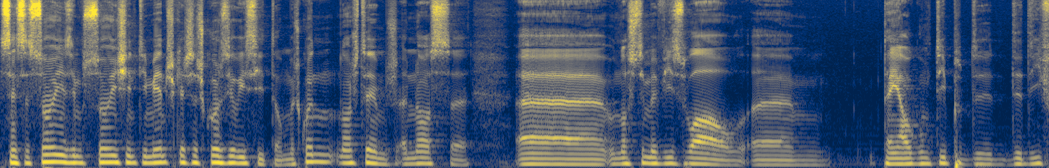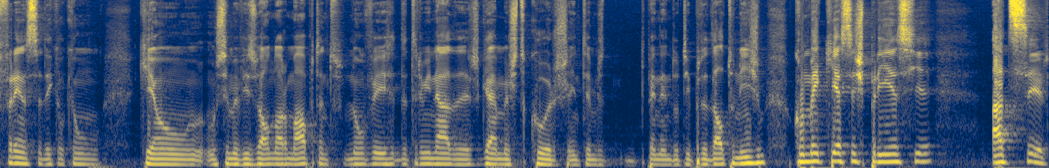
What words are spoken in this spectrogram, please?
sensações, emoções, sentimentos que estas cores elicitam, mas quando nós temos a nossa. ah, o nosso sistema visual. ah, tem algum tipo de, de diferença daquilo que é, um, que é um, um sistema visual normal, portanto não vê determinadas gamas de cores em termos de, dependendo do tipo de daltonismo, como é que essa experiência há de ser?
